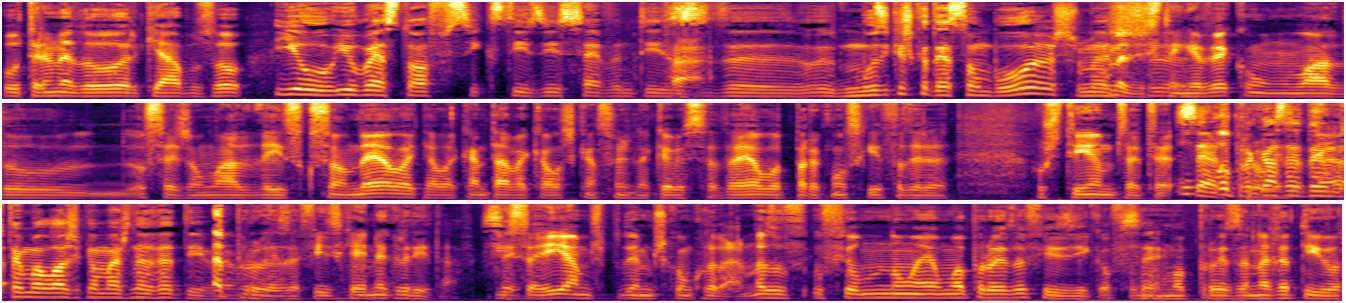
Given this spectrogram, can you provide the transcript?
o treinador que a abusou. E o, e o Best of 60s e 70s Pá. de, de músicas que até são boas, mas. Mas isso tem a ver com um lado, ou seja, um lado da execução dela, que ela cantava aquelas canções na cabeça dela para conseguir fazer a- os tempos, etc. Certo, A por acaso tem, tem uma lógica mais narrativa. A é proeza verdade. física é inacreditável. Sim. Isso aí ambos podemos concordar. Mas o, o filme não é uma proeza física, o filme Sim. é uma proeza narrativa.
